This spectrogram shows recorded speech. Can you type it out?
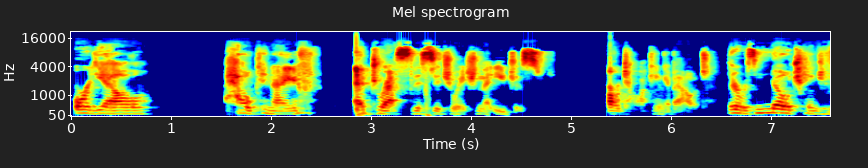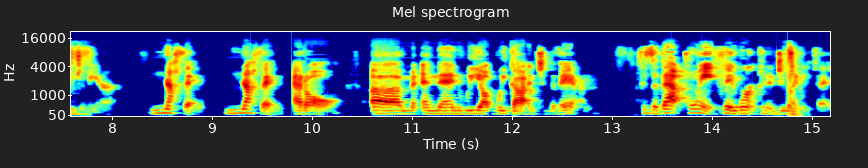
or yell, how can I address this situation that you just are talking about? There was no change in demeanor. Nothing, nothing at all. Um, and then we we got into the van because at that point they weren't going to do anything.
